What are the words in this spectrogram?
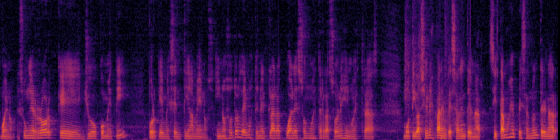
Bueno, es un error que yo cometí porque me sentía menos. Y nosotros debemos tener clara cuáles son nuestras razones y nuestras motivaciones para empezar a entrenar. Si estamos empezando a entrenar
